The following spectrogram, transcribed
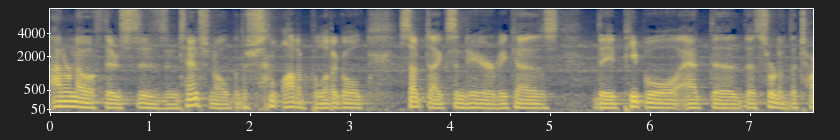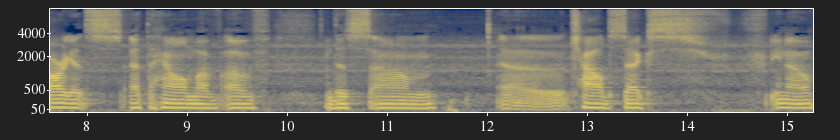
I don't know if this is intentional, but there's a lot of political subtext in here because the people at the, the sort of the targets at the helm of, of this um, uh, child sex, you know,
